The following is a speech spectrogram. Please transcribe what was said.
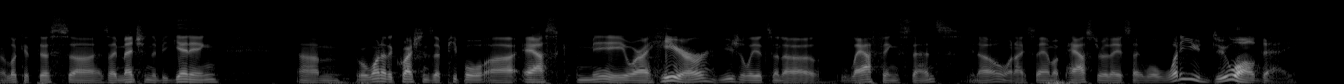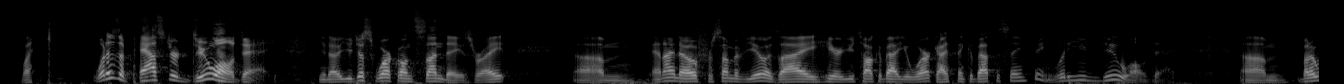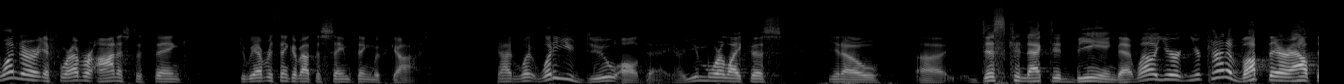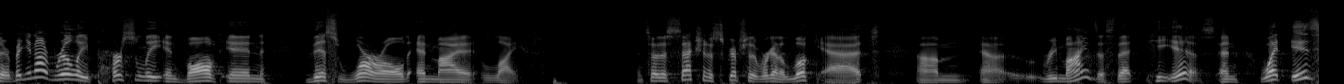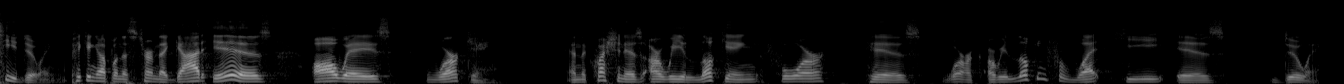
going to look at this, uh, as I mentioned in the beginning. Um, well, one of the questions that people uh, ask me or I hear, usually it's in a laughing sense, you know, when I say I'm a pastor, they say, Well, what do you do all day? Like, what does a pastor do all day? You know, you just work on Sundays, right? Um, and I know for some of you, as I hear you talk about your work, I think about the same thing. What do you do all day? Um, but I wonder if we're ever honest to think, do we ever think about the same thing with God? God, what, what do you do all day? Are you more like this, you know, uh, disconnected being that, well, you're, you're kind of up there, out there, but you're not really personally involved in this world and my life? And so, this section of scripture that we're going to look at um, uh, reminds us that He is. And what is He doing? Picking up on this term that God is always working. And the question is are we looking for his work? Are we looking for what he is doing?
